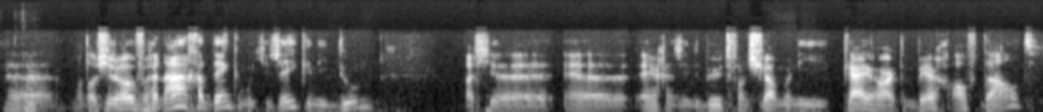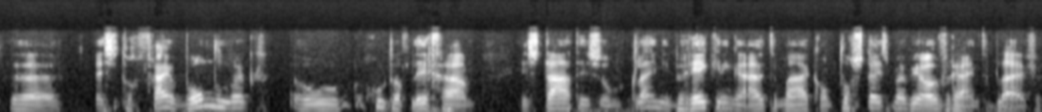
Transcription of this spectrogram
Eh, Ja. Want als je erover na gaat denken, moet je zeker niet doen. Als je eh, ergens in de buurt van Chamonix keihard een berg afdaalt, eh, is het toch vrij wonderlijk hoe goed dat lichaam in staat is om kleine berekeningen uit te maken om toch steeds maar weer overeind te blijven.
